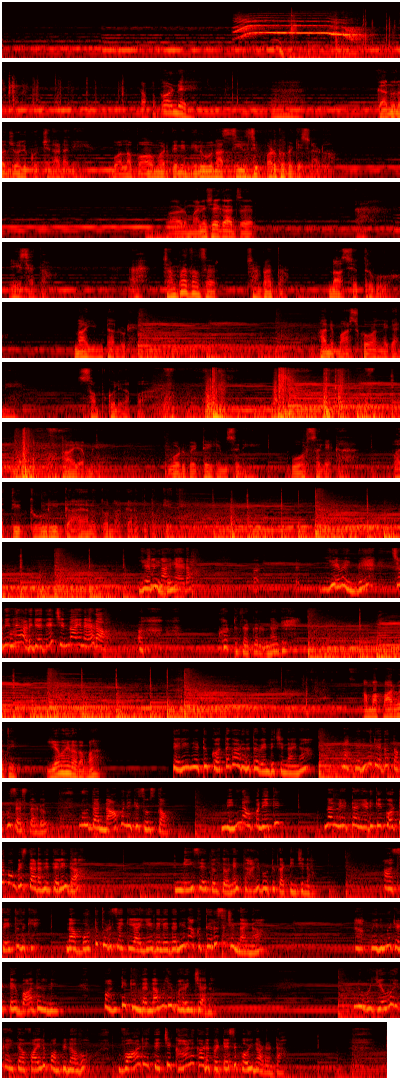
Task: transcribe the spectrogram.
తప్పుకోండి. గనుల జోలికొచ్చినాడని వాళ్ళ బావమర్దిని నిలువునా సీల్సి పడుకోబెట్టేసినాడు. వాడు మనిషే కాదు సార్. వేసేద్దాం ఆ, చంపేద్దాం సార్. చంపేద్దాం. నా శత్రువు నా ఇంటల్లుడే. అని మార్చుకోవాలనే గాని సంపుకోలేనప్పా. హాయమ్మే ఓడు పెట్టే హింసని ఓర్సలేక పత్తి తూరి గాయాలతో నా గడప తొక్కేది. ఏమైంది? చిన్నాయనేడా? ఏమైంది? నిన్నే అడిగేది చిన్నాయనేడా? కొట్టు దగ్గరున్నాడే. అమ్మా పార్వతి ఏమైనదమ్మా? తెలియనట్టు కొత్తగా అడుగుతావేంది చిన్నాయన? నా పెనిమిటేదో తప్పు చేస్తాడు. నువ్వు దాన్ని ఆపనీకి చూస్తావు. నిన్న ఆపనీకి నన్నెట్ట ఎడికి కొట్టి పంపిస్తాడని తెలీదా? నీ చేతులతోనే తాళిబొట్టు కట్టించిన. ఆ సేతులకి నా బొట్టు తుడిసేకి అయ్యేది లేదని నాకు తెలుసు చిన్నాయన. నా పెనిమిటెట్టే బాధల్ని పంటి కింద నమిలి భరించాను. నువ్వు ఎవరికైతే ఆ ఫైలు పంపినావో వాడే తెచ్చి కాళ్ళకాడ పెట్టేసి పోయినాడంట.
